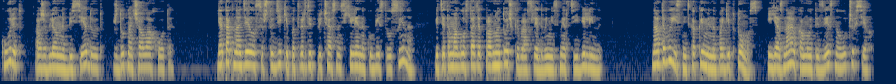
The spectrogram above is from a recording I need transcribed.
Курят, оживленно беседуют, ждут начала охоты. Я так надеялся, что Дики подтвердит причастность Хелены к убийству сына, ведь это могло стать отправной точкой в расследовании смерти Евелины. Надо выяснить, как именно погиб Томас, и я знаю, кому это известно лучше всех.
